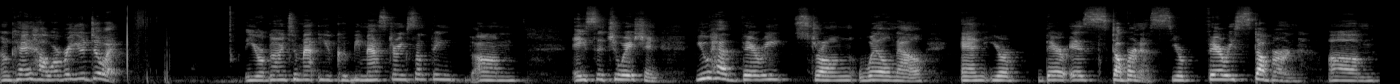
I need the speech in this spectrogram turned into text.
Okay, however you do it. You're going to, you could be mastering something, um, a situation. You have very strong will now and you're, there is stubbornness. You're very stubborn, um,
